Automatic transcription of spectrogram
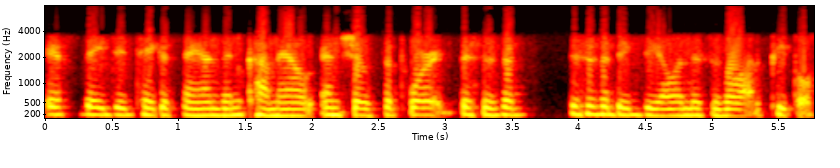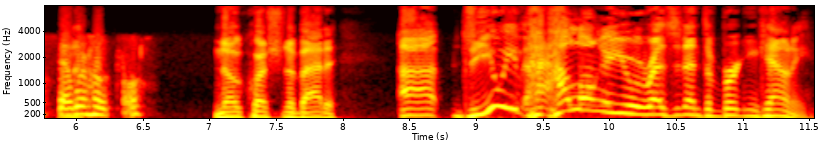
if they did take a stand and come out and show support. This is a this is a big deal, and this is a lot of people. So we're hopeful. No question about it. Uh, do you even? How long are you a resident of Bergen County?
